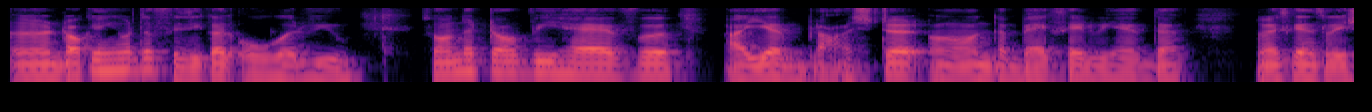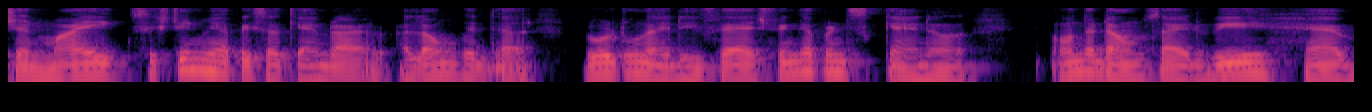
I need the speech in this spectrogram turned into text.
uh, talking about the physical overview. So on the top we have uh, IR blaster. On the back side we have the noise cancellation mic 16 megapixel camera along with the dual tone LED flash fingerprint scanner. On the downside we have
